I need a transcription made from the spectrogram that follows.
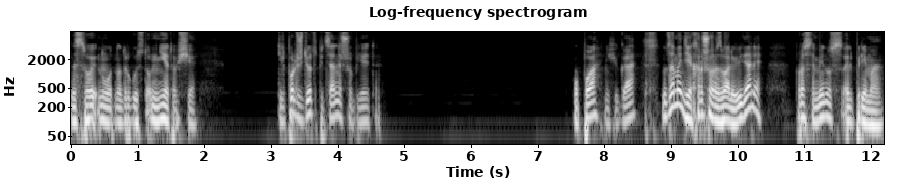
на свой, ну вот на другую сторону. Нет вообще. Телепорт ждет специально, чтобы я это... Опа, нифига. Ну, за Мэнди я хорошо развалю, видели? Просто минус Эль Прима.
